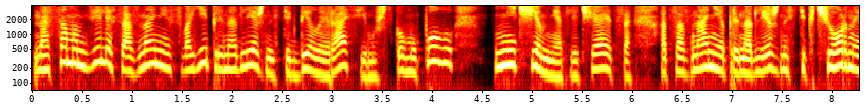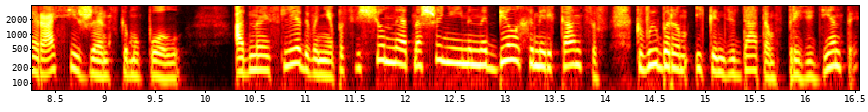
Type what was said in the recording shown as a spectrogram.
На самом деле сознание своей принадлежности к белой расе и мужскому полу ничем не отличается от сознания принадлежности к черной расе и женскому полу. Одно исследование, посвященное отношению именно белых американцев к выборам и кандидатам в президенты,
